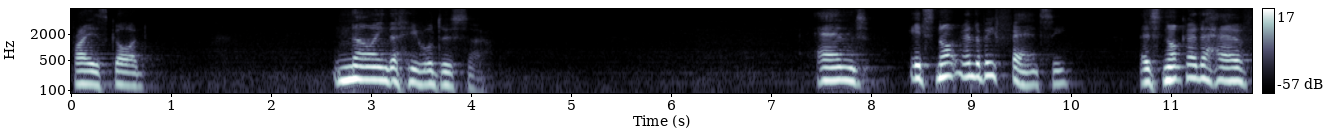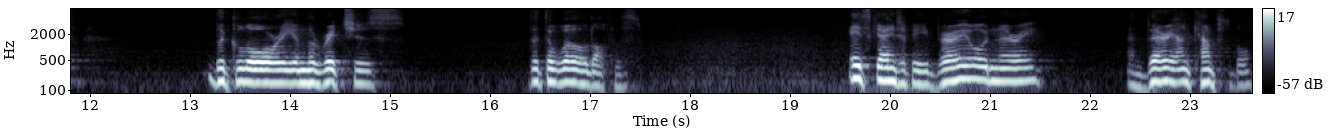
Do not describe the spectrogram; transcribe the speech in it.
praise God, knowing that He will do so. And it's not going to be fancy, it's not going to have the glory and the riches that the world offers. It's going to be very ordinary and very uncomfortable.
